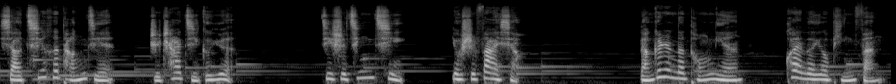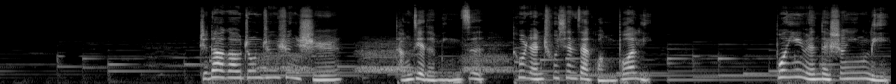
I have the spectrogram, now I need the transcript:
小七和堂姐只差几个月，既是亲戚，又是发小，两个人的童年快乐又平凡。直到高中军训时，堂姐的名字突然出现在广播里。播音员的声音里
